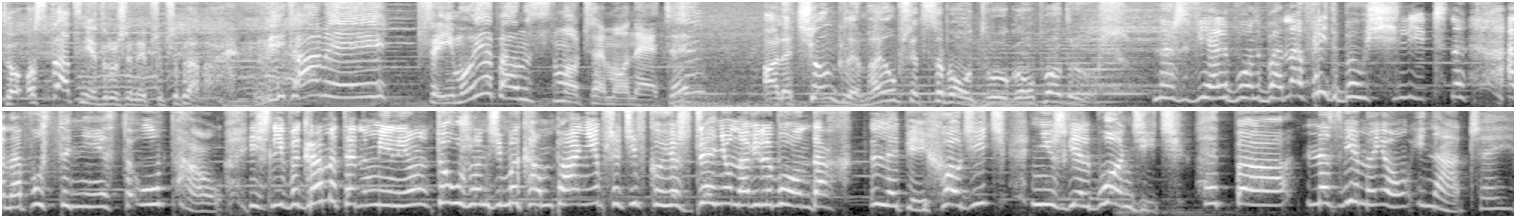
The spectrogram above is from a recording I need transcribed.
To ostatnie drużyny przy przyprawach, Witamy! Przyjmuje pan smocze monety? ale ciągle mają przed sobą długą podróż. Nasz wielbłąd Banafrit był śliczny, a na pustyni jest upał. Jeśli wygramy ten milion, to urządzimy kampanię przeciwko jeżdżeniu na wielbłądach. Lepiej chodzić niż wielbłądzić. Chyba nazwiemy ją inaczej.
